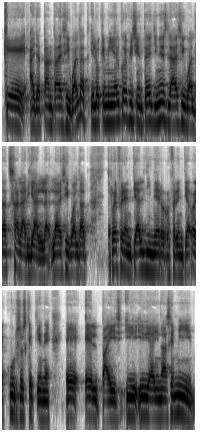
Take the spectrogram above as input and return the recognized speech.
que haya tanta desigualdad. Y lo que mide el coeficiente de Gini es la desigualdad salarial, la, desigualdad referente al dinero, referente a recursos que tiene eh, el país. Y, de ahí nace mi,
